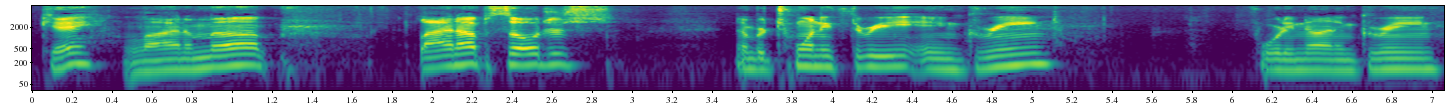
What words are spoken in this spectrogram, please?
Okay, line them up. Line up, soldiers. Number 23 in green, 49 in green.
